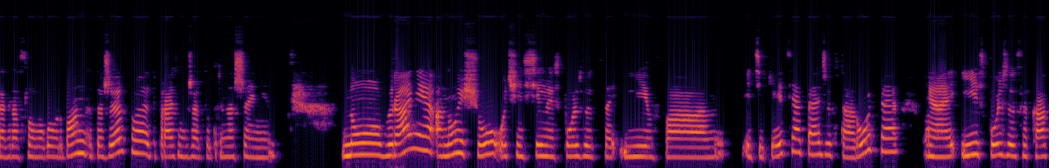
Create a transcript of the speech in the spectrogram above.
как раз слово Курбан – это жертва, это праздник жертвоприношения. Но в Иране оно еще очень сильно используется и в э, этикете, опять же, в тарофе, э, и используется как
